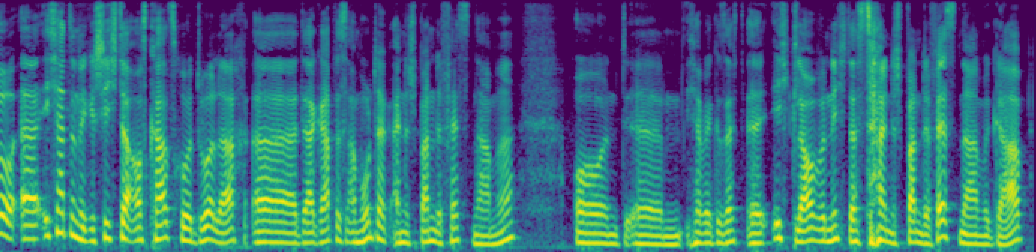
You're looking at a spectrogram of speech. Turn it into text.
So, äh, ich hatte eine Geschichte aus Karlsruhe Durlach. Äh, da gab es am Montag eine spannende Festnahme. Und ähm, ich habe ja gesagt, äh, ich glaube nicht, dass da eine spannende Festnahme gab,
